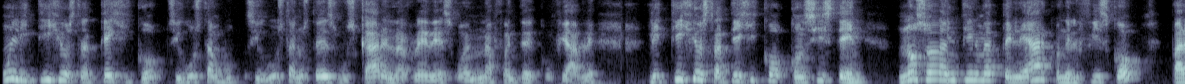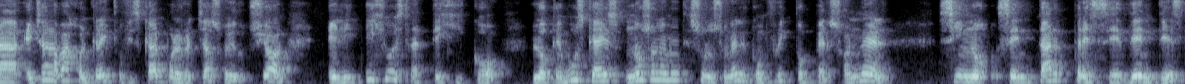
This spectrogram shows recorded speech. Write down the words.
Un litigio estratégico, si gustan, si gustan ustedes buscar en las redes o en una fuente confiable, litigio estratégico consiste en no solamente irme a pelear con el fisco para echar abajo el crédito fiscal por el rechazo de deducción, el litigio estratégico lo que busca es no solamente solucionar el conflicto personal, sino sentar precedentes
